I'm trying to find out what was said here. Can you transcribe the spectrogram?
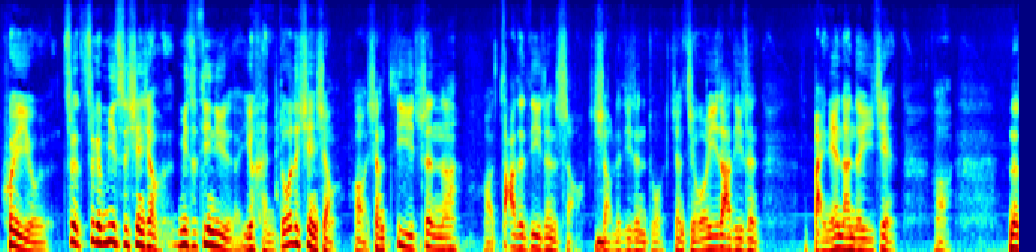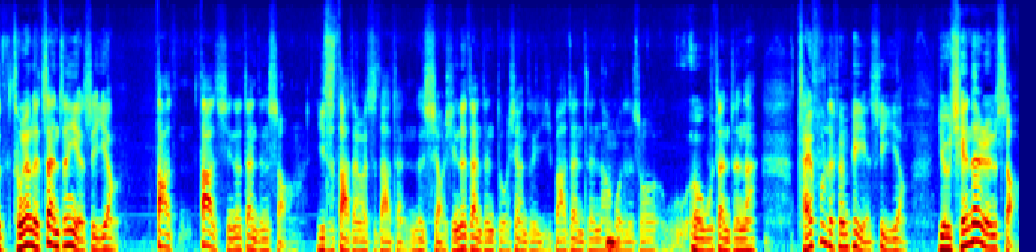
会有这这个幂次现象，幂次定律有很多的现象啊，像地震呢啊，大的地震少，小的地震多，像九二一大地震，百年难得一见啊。那同样的战争也是一样，大。大型的战争少，一次大战、二次大战，那小型的战争多，像这个以巴战争啊，或者说俄乌战争啊，财富的分配也是一样，有钱的人少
